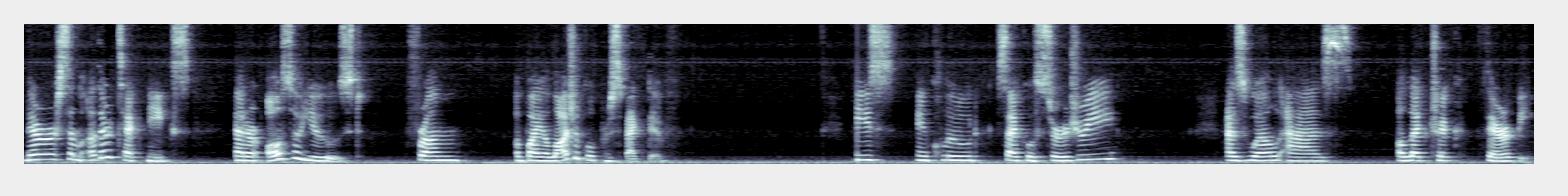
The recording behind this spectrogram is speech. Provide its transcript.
There are some other techniques that are also used from a biological perspective. These include psychosurgery as well as electric therapy.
